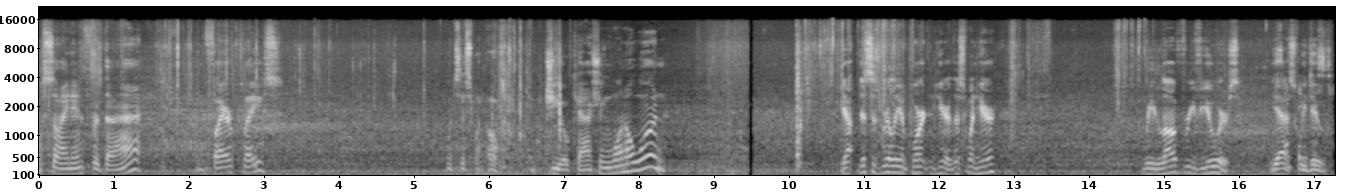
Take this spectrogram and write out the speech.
We'll sign in for that. And fireplace. What's this one? Oh, geocaching 101. Yeah, this is really important here. This one here. We love reviewers. Yes, Something we do. just-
